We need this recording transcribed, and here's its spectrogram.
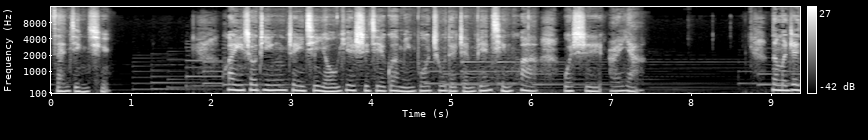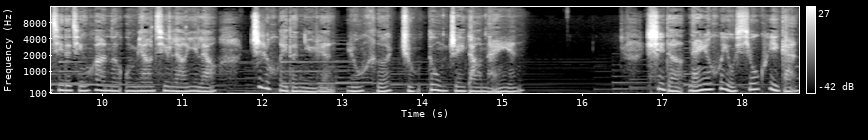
钻进去。”欢迎收听这一期由月世界冠名播出的《枕边情话》，我是尔雅。那么这期的情话呢，我们要去聊一聊智慧的女人如何主动追到男人。是的，男人会有羞愧感。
